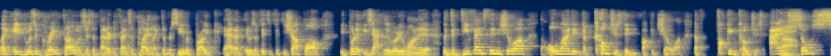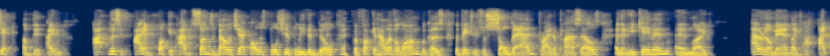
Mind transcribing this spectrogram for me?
like it was a great throw. It was just a better defensive play. Like the receiver probably had a it was a 50-50 shot ball. He put it exactly where he wanted it. Like the defense didn't show up, the O-line didn't, the coaches didn't fucking show up. The fucking coaches. I am Wow. so sick of this. I'm I listen, I am fucking I'm sons of Belichick, all this bullshit, believe in Bill for fucking however long because the Patriots were so bad prior to Parcells. And then he came in and like I don't know, man. Like I, I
